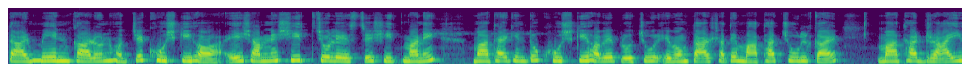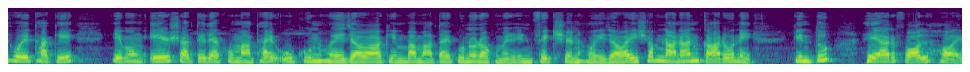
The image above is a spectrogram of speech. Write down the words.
তার মেন কারণ হচ্ছে খুশকি হওয়া। এই সামনে শীত চলে এসছে। শীত মানেই মাথায় কিন্তু খুশকি হবে প্রচুর এবং তার সাথে মাথা চুলকায়। মাথা ড্রাই হয়ে থাকে এবং এর সাথে দেখো মাথায় উকুন হয়ে যাওয়া কিংবা মাথায় কোনো রকমের ইনফেকশন হয়ে যাওয়া, এইসব নানান কারণে কিন্তু হেয়ার ফল হয়।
